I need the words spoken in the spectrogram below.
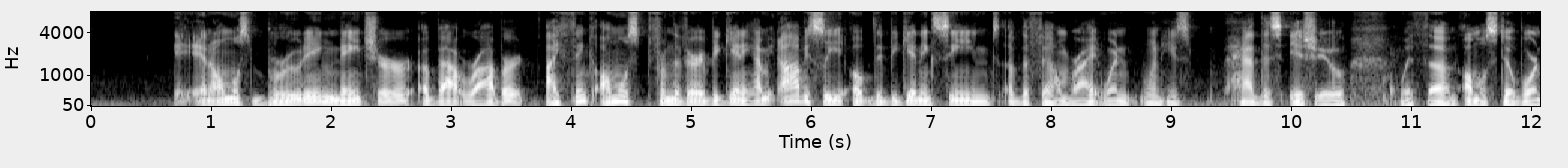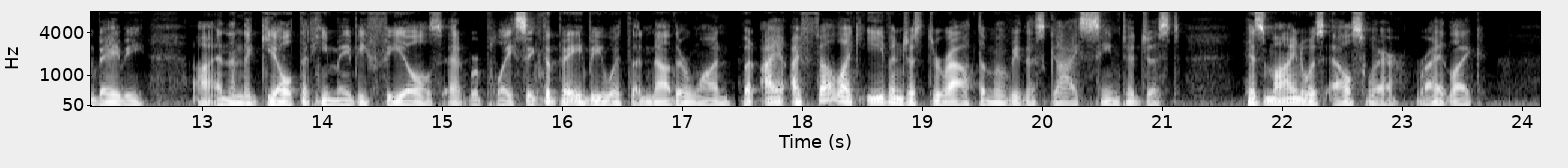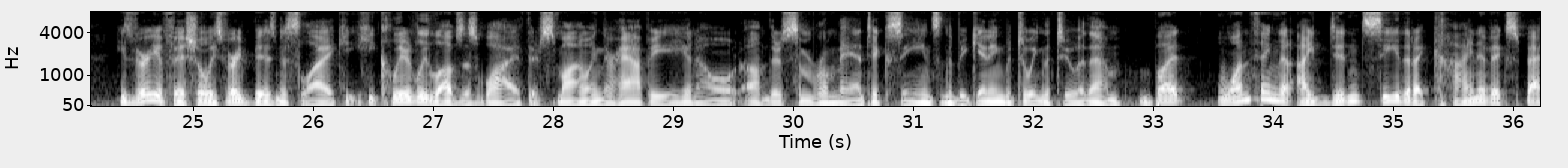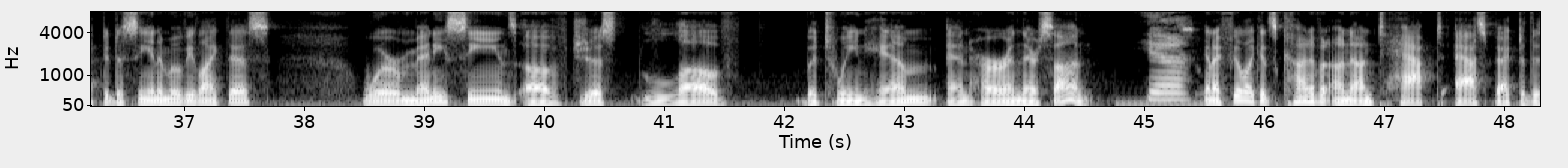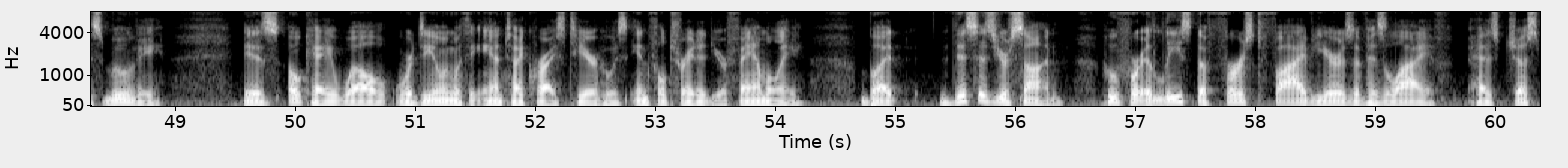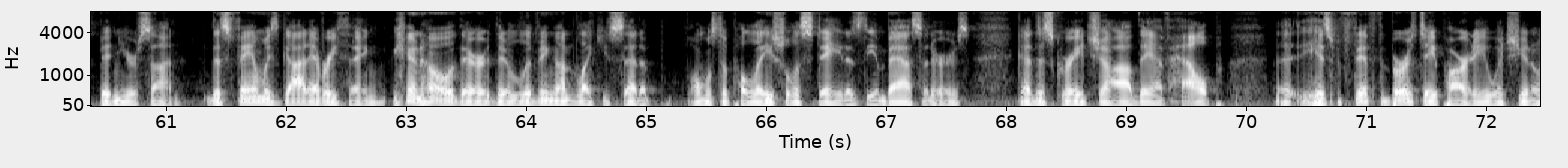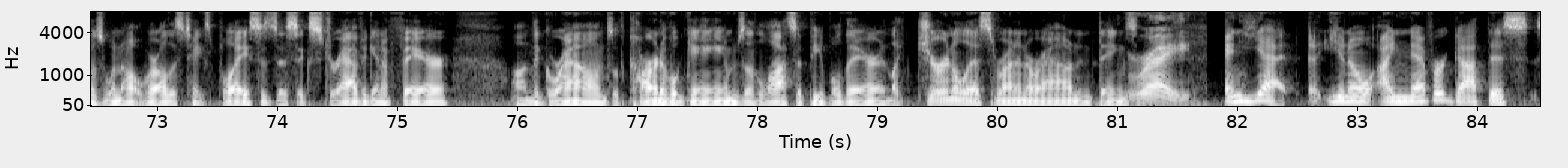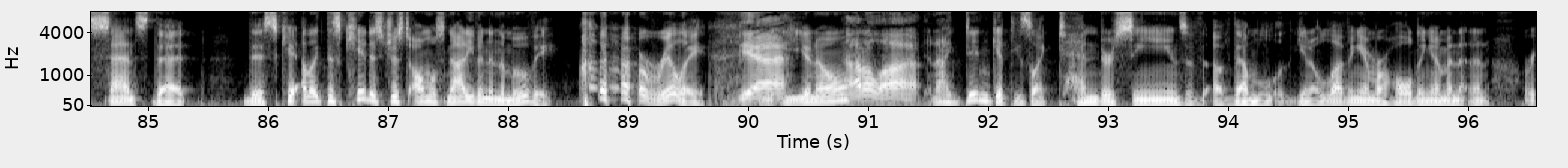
and almost brooding nature about Robert. I think almost from the very beginning. I mean, obviously, oh, the beginning scenes of the film, right when when he's had this issue with uh, almost stillborn baby. Uh, and then the guilt that he maybe feels at replacing the baby with another one. But I, I felt like even just throughout the movie, this guy seemed to just, his mind was elsewhere, right? Like, he's very official. He's very businesslike. He, he clearly loves his wife. They're smiling. They're happy. You know, um, there's some romantic scenes in the beginning between the two of them. But one thing that I didn't see that I kind of expected to see in a movie like this were many scenes of just love between him and her and their son. Yeah. And I feel like it's kind of an untapped aspect of this movie is okay, well, we're dealing with the Antichrist here who has infiltrated your family, but this is your son who, for at least the first five years of his life, has just been your son. This family's got everything, you know. They're they're living on, like you said, a, almost a palatial estate as the ambassadors. Got this great job. They have help. Uh, his fifth birthday party, which you know is when all, where all this takes place, is this extravagant affair on the grounds with carnival games and lots of people there and like journalists running around and things. Right. And yet, uh, you know, I never got this sense that this kid, like this kid, is just almost not even in the movie. really? Yeah. Y- you know, Not a lot. and I didn't get these like tender scenes of, of them, you know, loving him or holding him, and, and or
